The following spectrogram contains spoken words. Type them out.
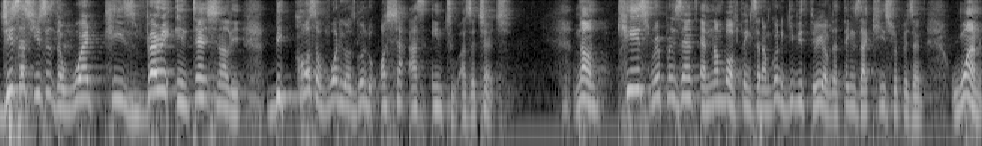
Jesus uses the word keys very intentionally because of what he was going to usher us into as a church. Now, keys represent a number of things, and I'm going to give you three of the things that keys represent. One,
